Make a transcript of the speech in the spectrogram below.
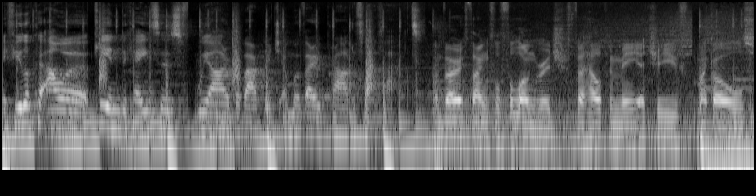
If you look at our key indicators, we are above average, and we're very proud of that fact. I'm very thankful for Longridge for helping me achieve my goals.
